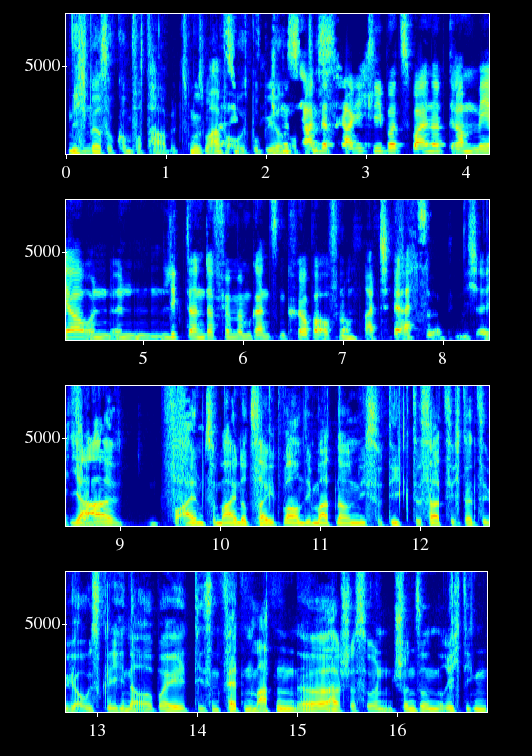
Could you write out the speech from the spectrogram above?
nicht mehr so komfortabel. Das muss man einfach also ausprobieren. Ich muss sagen, da trage ich lieber 200 Gramm mehr und, und liegt dann dafür mit dem ganzen Körper auf einer Matte. Also da bin ich echt. Ja, so vor allem zu meiner Zeit waren die Matten auch nicht so dick. Das hat sich dann ziemlich ausgeglichen. Aber bei diesen fetten Matten äh, hast du so einen, schon so einen richtigen,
